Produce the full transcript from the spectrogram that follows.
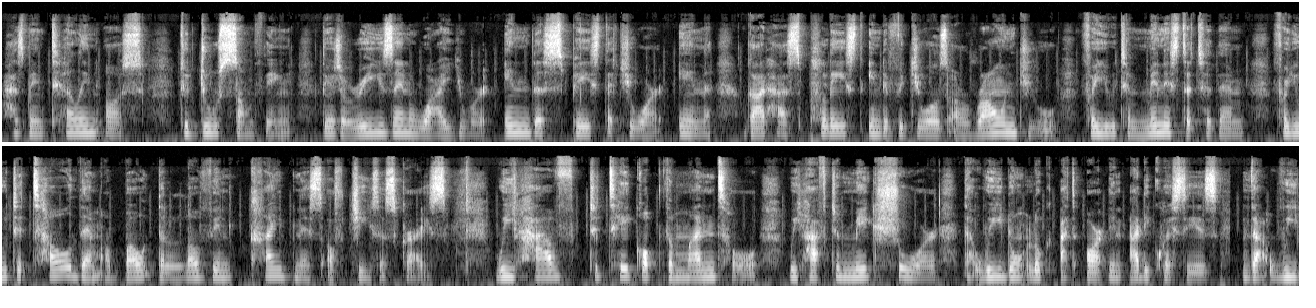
has been telling us to do something. There's a reason why you are in the space that you are in. God has placed individuals around you for you to minister to them, for you to tell them about the loving kindness of Jesus Christ. We have to take up the mantle. We have to make sure that we don't look at our inadequacies, that we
